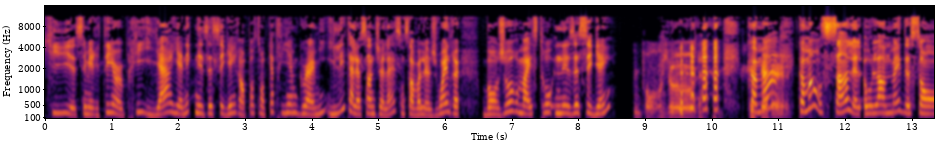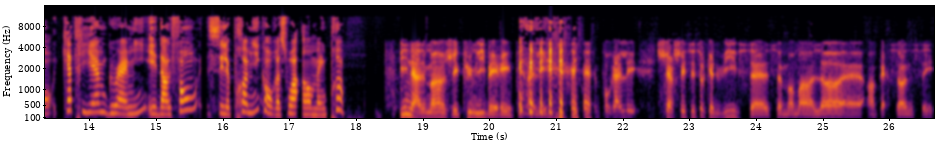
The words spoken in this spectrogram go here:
qui euh, s'est mérité un prix hier. Yannick Nézet-Séguin remporte son quatrième Grammy. Il est à Los Angeles. On s'en va le joindre. Bonjour, maestro Nézet-Séguin. Bonjour. comment, comment on se sent au lendemain de son quatrième Grammy? Et dans le fond, c'est le premier qu'on reçoit en main propre. Finalement, j'ai pu me libérer pour aller, pour aller chercher. C'est sûr que de vivre ce, moment-là euh, en personne, c'est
